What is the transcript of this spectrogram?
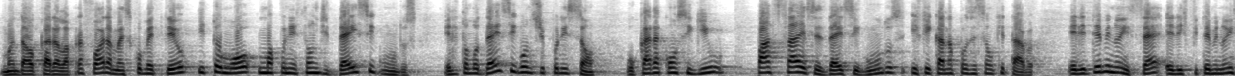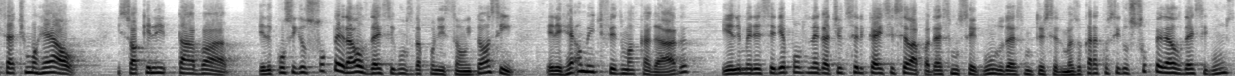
mandar o cara lá pra fora, mas cometeu e tomou uma punição de 10 segundos. Ele tomou 10 segundos de punição. O cara conseguiu passar esses 10 segundos e ficar na posição que estava. Ele terminou em sé- ele terminou em sétimo real. Só que ele tava, ele conseguiu superar os 10 segundos da punição. Então assim, ele realmente fez uma cagada e ele mereceria ponto negativo se ele caísse, sei lá, para décimo segundo, décimo terceiro. Mas o cara conseguiu superar os 10 segundos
